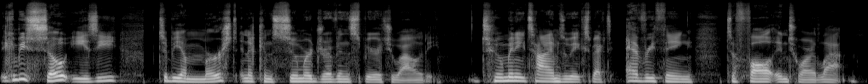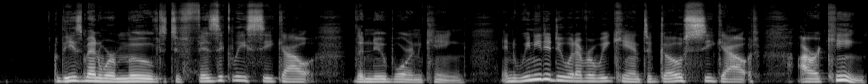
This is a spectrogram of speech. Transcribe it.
It can be so easy to be immersed in a consumer driven spirituality. Too many times we expect everything to fall into our lap. These men were moved to physically seek out the newborn king. And we need to do whatever we can to go seek out our king.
